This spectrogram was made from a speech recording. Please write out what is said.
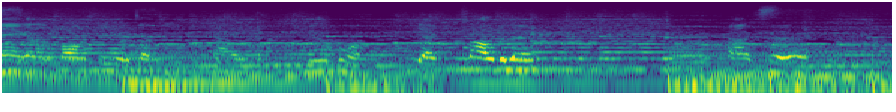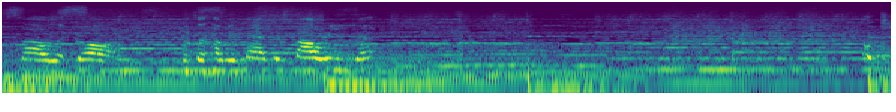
ม่กำลังมองเธออยู่จากที่ไกลไม่ต้องห่วงอย่าเศร้าไปเลยหากเธอเศร้าแล้วก็มันจะทำให้แม่จะเศร้าอีกนะโอเค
